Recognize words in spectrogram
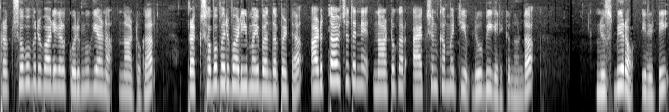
പ്രക്ഷോഭ പരിപാടികൾക്കൊരുങ്ങുകയാണ് നാട്ടുകാർ. പ്രക്ഷോഭ പരിപാടിയുമായി ബന്ധപ്പെട്ട് അടുത്ത ആഴ്ച തന്നെ നാട്ടുകാർ ആക്ഷൻ കമ്മിറ്റിയും രൂപീകരിക്കുന്നുണ്ട്. ന്യൂസ് ബ്യൂറോ ഇരിട്ടി.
